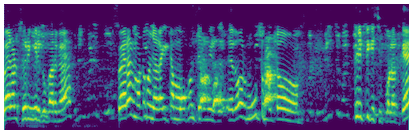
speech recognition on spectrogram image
விரல் சுருங்கியிருக்கு பாருங்கள் விரல் மட்டும் கொஞ்சம் லைட்டாக முகம் திரும்பியிருக்கு. ஏதோ ஒரு மூட்டு மட்டும் திருப்பிக்கிச்சு போல இருக்கு.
